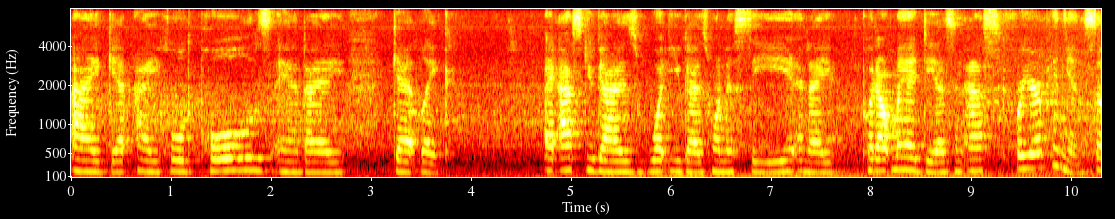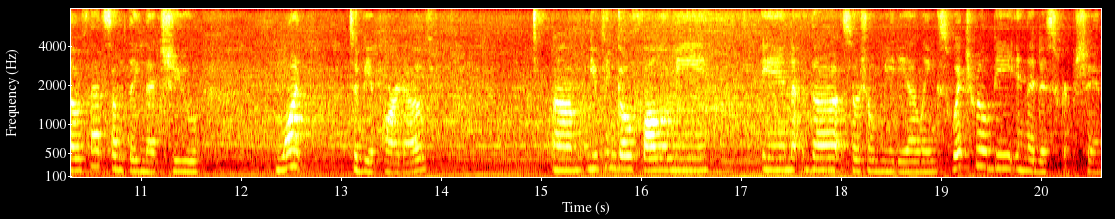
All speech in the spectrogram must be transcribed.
I get I hold polls and I get like I ask you guys what you guys want to see and I put out my ideas and ask for your opinions. So if that's something that you want to be a part of, um, you can go follow me in the social media links, which will be in the description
